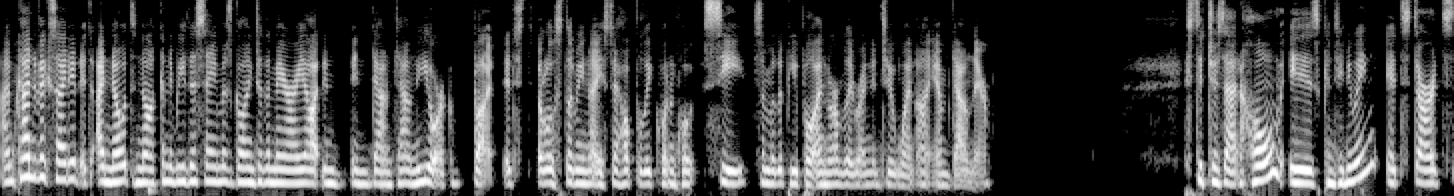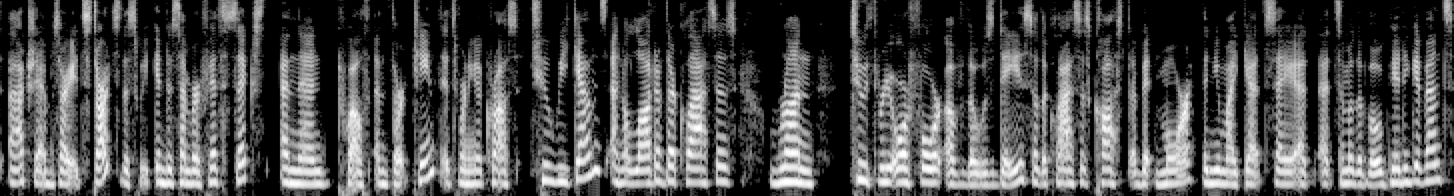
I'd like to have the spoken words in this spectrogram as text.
I'm kind of excited. It's, I know it's not going to be the same as going to the Marriott in, in downtown New York, but it's it'll still be nice to hopefully quote unquote see some of the people I normally run into when I am down there. Stitches at Home is continuing. It starts, actually, I'm sorry, it starts this week in December 5th, 6th, and then 12th and 13th. It's running across two weekends, and a lot of their classes run two, three, or four of those days. So the classes cost a bit more than you might get, say, at, at some of the Vogue knitting events.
